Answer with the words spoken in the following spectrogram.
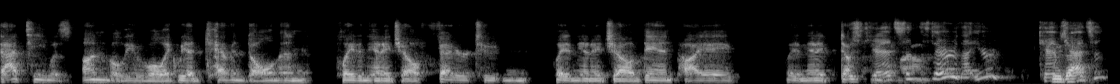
That team was unbelievable. Like we had Kevin Dallman, played in the NHL. Fedor Tyutin played in the NHL. Dan Paille played in the NHL. Was Janssen's there that year? Cam Janssen?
